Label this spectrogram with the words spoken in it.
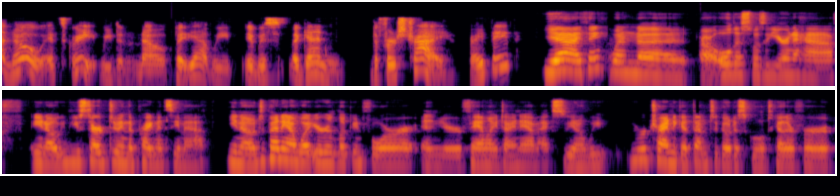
Yeah, no, it's great. We didn't know. But yeah, we it was again the first try, right, babe? Yeah, I think when uh, our oldest was a year and a half, you know, you start doing the pregnancy math. You know, depending on what you're looking for in your family dynamics, you know, we, we were trying to get them to go to school together for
